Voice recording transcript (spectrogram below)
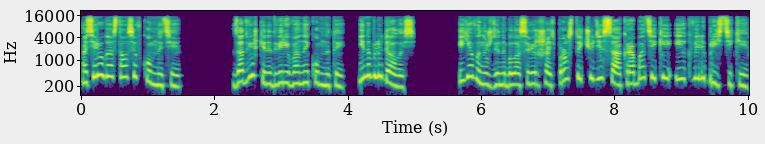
а Серега остался в комнате. Задвижки на двери ванной комнаты не наблюдалось, и я вынуждена была совершать просто чудеса акробатики и эквилибристики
